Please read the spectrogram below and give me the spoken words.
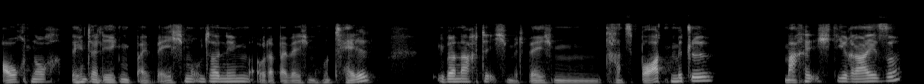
auch noch hinterlegen, bei welchem Unternehmen oder bei welchem Hotel übernachte ich, mit welchem Transportmittel mache ich die Reise.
